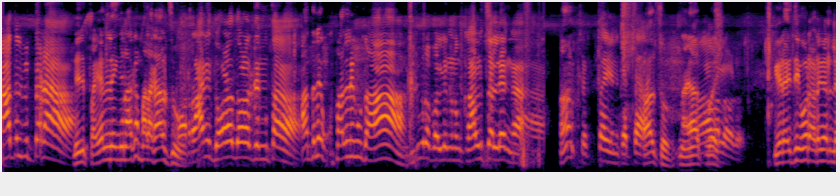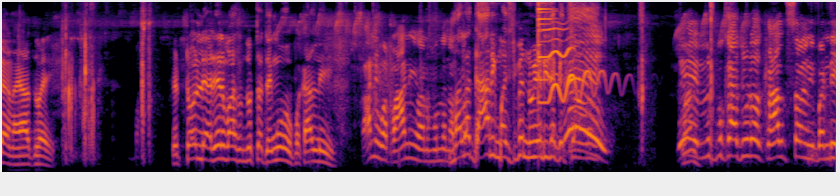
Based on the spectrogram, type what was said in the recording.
ఆతులు పిక్తాడా నేను పగలు దెంగినాక మళ్ళీ కాల్చు. రాని దోడ దోడ దింగుతా అంతలే పగలు దెంగుతా ఇందుకు బల్లింగం కాలు చల్లేంగా ఆ? చెప్తా ఈయన కథ కాల్చు నా యాత్ర వాడు. ఈడైతే కూడా అడగలే నా యాత్ర పెట్రోల్ అదే వాసన చూస్తా దెంగు కాలని. కానీ వాడు రాని వాడి ముందన మళ్ళా దానికి మర్చిపోయి నువ్వేంటి దగ్గర తెచ్చావు? ఏ రిప్పు కా చూడు కాల్స్తాను ఈ బండి.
